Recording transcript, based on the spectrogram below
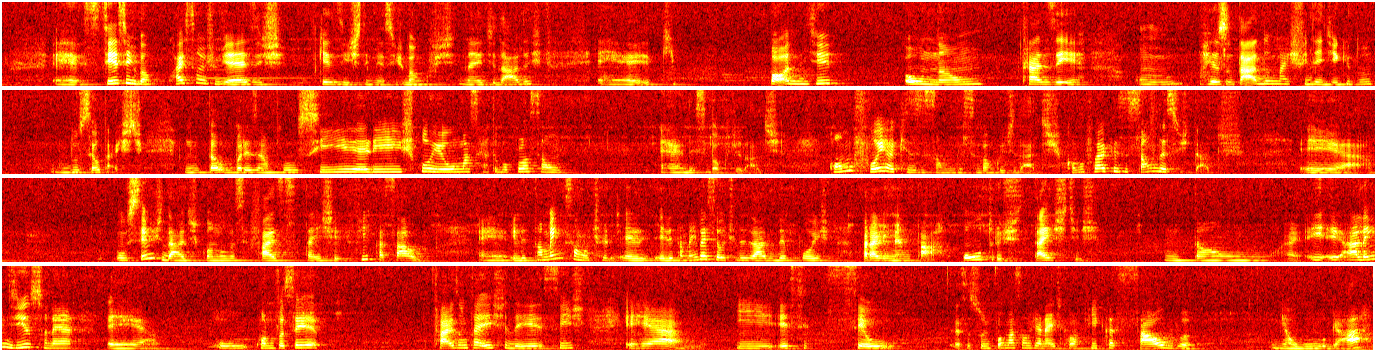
é, se esses bancos, quais são os vieses que existem nesses bancos né, de dados é, que pode ou não trazer um resultado mais fidedigno do seu teste. Então, por exemplo, se ele excluiu uma certa população é, desse banco de dados, como foi a aquisição desse banco de dados? Como foi a aquisição desses dados? É, os seus dados, quando você faz esse teste, ele fica salvo? É, ele, também são, ele, ele também vai ser utilizado depois para alimentar outros testes? Então, é, e, e, além disso, né, é, o, quando você faz um teste desses é, e esse seu, essa sua informação genética ela fica salva em algum lugar,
